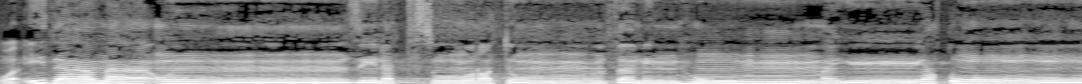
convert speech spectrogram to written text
وإذا ما أنزلت سورة فمنهم من يقول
